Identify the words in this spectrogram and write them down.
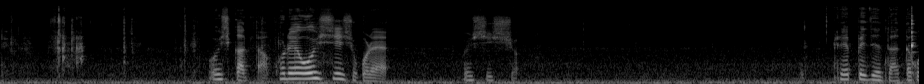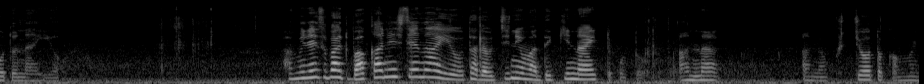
て。美味しかった。これ美味しいでしょこれ。美味しいっしょ。レペゼント会ったことないよ。ファミレスバイトバカにしてないよ。ただうちにはできないってこと。あんなあの口調とか無理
